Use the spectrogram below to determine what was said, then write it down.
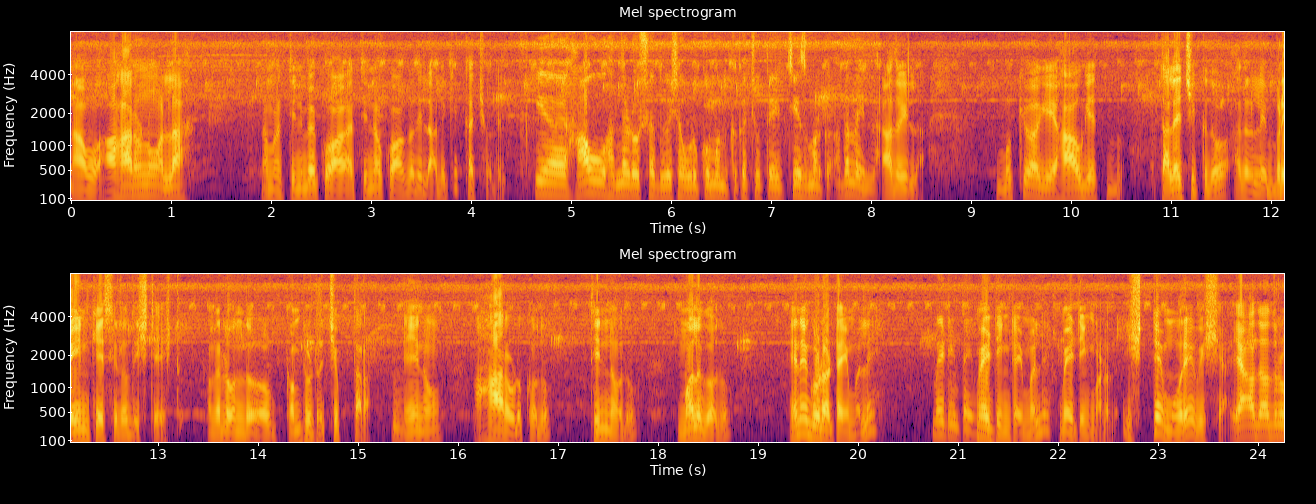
ನಾವು ಆಹಾರನೂ ಅಲ್ಲ. ನಮ್ಮನ್ನು ತಿನ್ನಬೇಕು ತಿನ್ನೋಕ್ಕೂ ಆಗೋದಿಲ್ಲ. ಅದಕ್ಕೆ ಕಚ್ಚೋದಿಲ್ಲ. ಹಾವು ಹನ್ನೆರಡು ವರ್ಷ ದ್ವೇಷ ಹುಡ್ಕೊಂಬಂದು ಕಚ್ಚುತ್ತೆ ಚೇಸ್ ಮಾಡ್ಕೊ ಅದೆಲ್ಲ ಇಲ್ಲ? ಅದು ಇಲ್ಲ. ಮುಖ್ಯವಾಗಿ ಹಾವಿಗೆ ತಲೆ ಚಿಕ್ಕದು ಅದರಲ್ಲಿ ಬ್ರೈನ್ ಕೇಸ್ ಇರೋದು ಇಷ್ಟೇ ಇಷ್ಟು. ಅದರಲ್ಲಿ ಒಂದು ಕಂಪ್ಯೂಟರ್ ಚಿಪ್ ಥರ ಏನು? ಆಹಾರ ಹುಡುಕೋದು ತಿನ್ನೋದು ಮಲಗೋದು ಏನೇ ಎನೆಗೂಡೋ ಟೈಮಲ್ಲಿ ಮೀಟಿಂಗ್ ಟೈಮ್ ಮೇಟಿಂಗ್ ಟೈಮಲ್ಲಿ ಮೇಟಿಂಗ್ ಮಾಡೋದು. ಇಷ್ಟೇ ಮೂರೇ ವಿಷಯ. ಯಾವುದಾದ್ರೂ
